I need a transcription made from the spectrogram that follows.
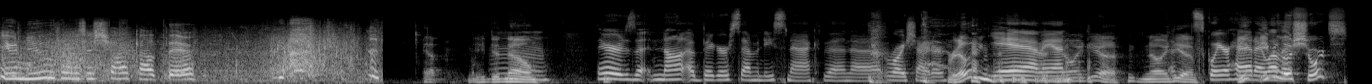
You knew there was a shark out there. Yep, he did know. Mm. There's not a bigger 70s snack than uh, Roy Scheider. Really? Yeah, man. No idea. No idea. square head, E- I Even love those it. shorts.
